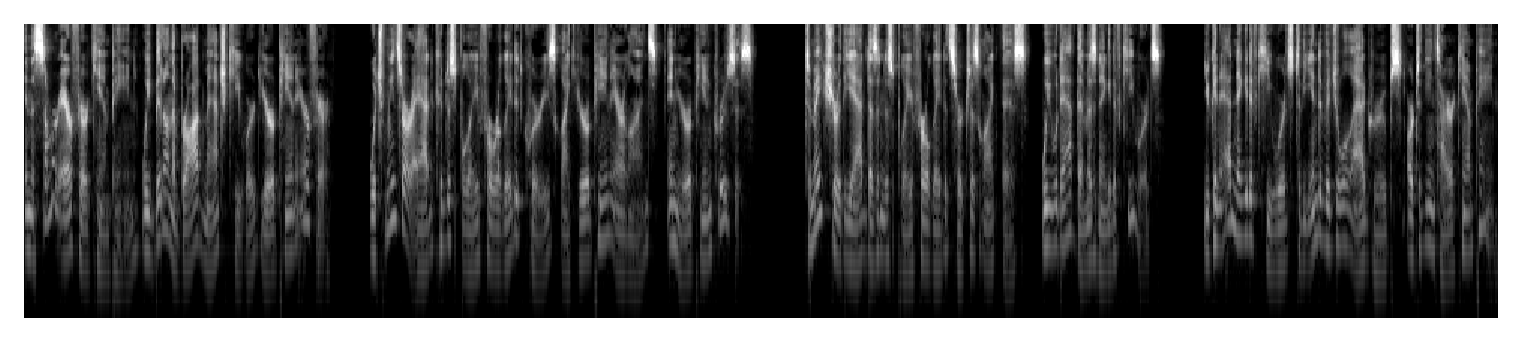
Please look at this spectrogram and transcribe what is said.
in the summer airfare campaign, we bid on the broad match keyword European airfare, which means our ad could display for related queries like European airlines and European cruises. To make sure the ad doesn't display for related searches like this, we would add them as negative keywords. You can add negative keywords to the individual ad groups or to the entire campaign.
